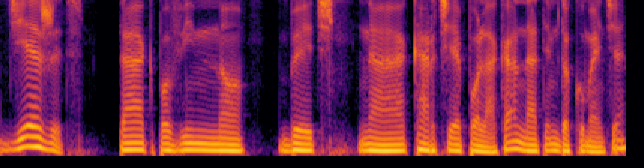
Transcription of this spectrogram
Dzierżyc. Tak powinno być na karcie Polaka, na tym dokumencie.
